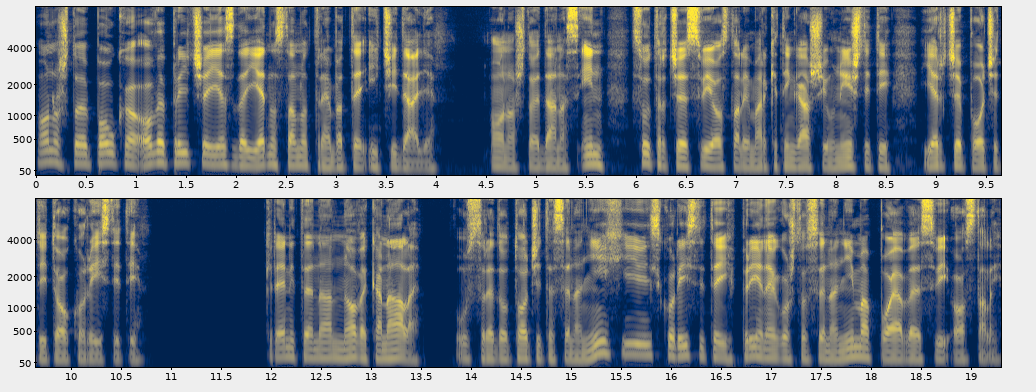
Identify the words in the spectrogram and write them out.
Ono što je pouka ove priče jest da jednostavno trebate ići dalje. Ono što je danas in, sutra će svi ostali marketingaši uništiti jer će početi to koristiti. Krenite na nove kanale, usredotočite se na njih i iskoristite ih prije nego što se na njima pojave svi ostali.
